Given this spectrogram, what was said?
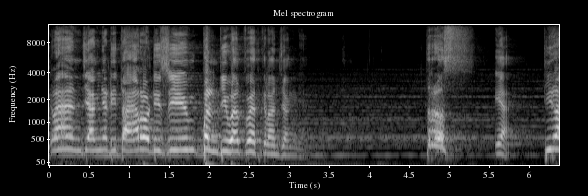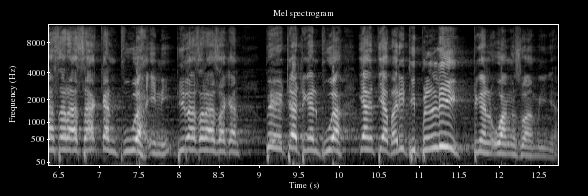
Keranjangnya ditaruh, disimpan di wet-wet keranjangnya. Terus, ya, dirasa-rasakan buah ini, dirasa-rasakan beda dengan buah yang tiap hari dibeli dengan uang suaminya.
